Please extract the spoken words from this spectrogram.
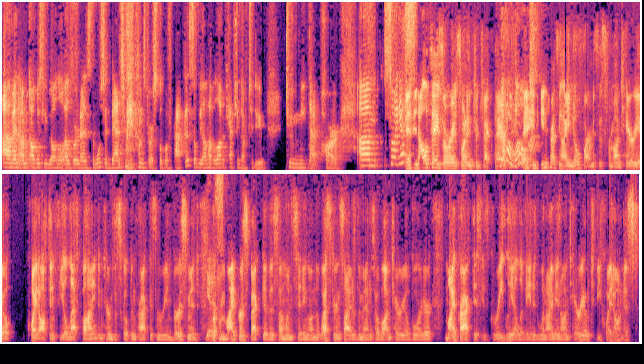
Um, and um, obviously we all know Alberta is the most advanced when it comes to our scope of practice. So we all have a lot of catching up to do to meet that par. Um, so I guess. And, and I'll say, sorry, I just want to interject there. Yeah, no. And interestingly, I know pharmacists from Ontario quite often feel left behind in terms of scope and practice and reimbursement. Yes. But from my perspective, as someone sitting on the western side of the Manitoba Ontario border, my practice is greatly elevated when I'm in Ontario, to be quite honest.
